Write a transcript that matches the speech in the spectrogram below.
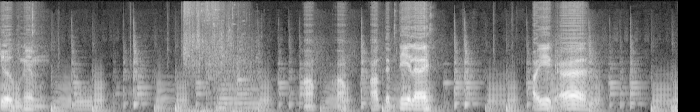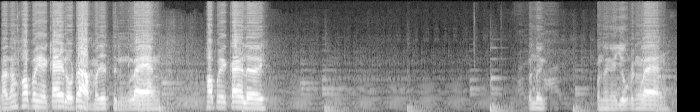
เจอกูเนี่ยมึง เอาเอาเอาเต็มที่เลย เอาอีกเออเราต้องเข้าไปใกล้ๆรถอะ มันจะถึงแรง เข้าไปใกล้เลย มันถึง มันถึงจะยกแรงๆ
